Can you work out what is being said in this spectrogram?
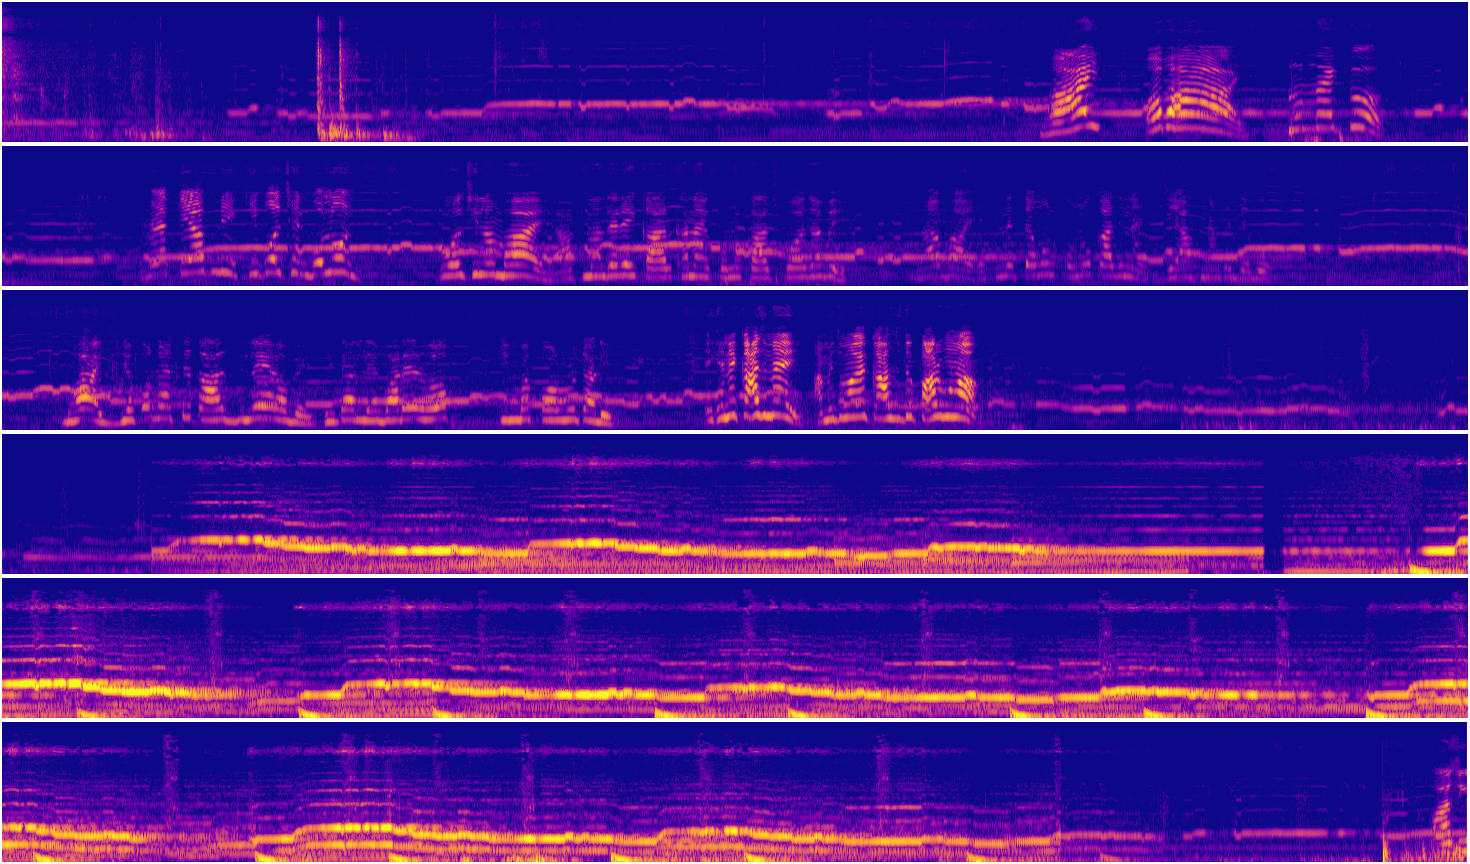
ভাই ও ভাই শুনুন না একটু। হ্যাঁ কে আপনি? কি বলছেন? বলুন। বলছিলাম ভাই আপনাদের এই কারখানায় কোনো কাজ পাওয়া যাবে? না ভাই এখানে তেমন কোনো কাজ নাই যে আপনাকে দেব। ভাই, যে কোনো একটা কাজ দিলেই হবে, যেটা লেবারের হোক কিংবা কর্মচারী এখানে কাজ নেই, আমি তোমাকে কাজ দিতে পারব না।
